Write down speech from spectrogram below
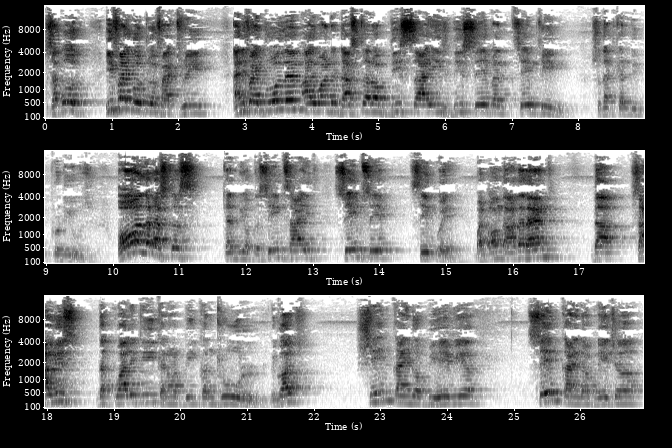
Suppose if I go to a factory and if I told them I want a duster of this size, this shape and same thing, so that can be produced. All the dusters can be of the same size, same shape, same way. But on the other hand, the service, the quality cannot be controlled because same kind of behavior, same kind of nature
